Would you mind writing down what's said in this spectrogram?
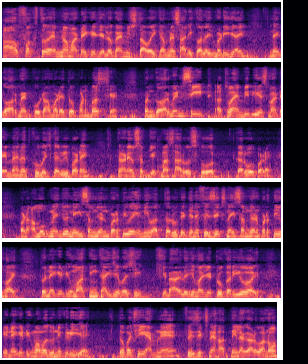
આ ફક્ત એમના માટે કે જે લોકો એમ ઈચ્છતા હોય કે અમને સારી કોલેજ મળી જાય ને ગવર્મેન્ટ કોટા મળે તો પણ બસ છે. પણ ગવર્મેન્ટ સીટ અથવા એમબીબીએસ માટે મહેનત ખૂબ જ કરવી પડે. ત્રણેય સબ્જેક્ટમાં સારો સ્કોર કરવો પડે. પણ અમુકને જો નહીં સમજણ પડતી હોય, એની વાત કરું કે જેને ફિઝિક્સ નહીં સમજણ પડતી હોય, તો નેગેટિવ માર્કિંગ થાય છે પછી. કે બાયોલોજીમાં જેટલું કર્યું હોય, એ નેગેટિવમાં બધું નીકળી જાય. તો પછી એમને ફિઝિક્સને હાથ નહીં લગાડવાનો,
